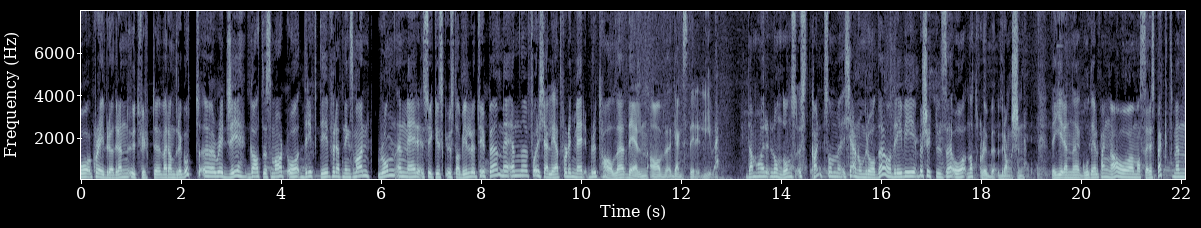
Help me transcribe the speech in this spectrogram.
og Cray-brødrene utfylte hverandre godt. Reggie, gatesmart og driftig forretningsmann. Ron, en mer psykisk ustabil type, med en forkjærlighet for den mer brutale delen av gangsterlivet. De har Londons østkant som kjerneområde, og driver i beskyttelse- og nattklubbbransjen. Det gir en god del penger og masse respekt, men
